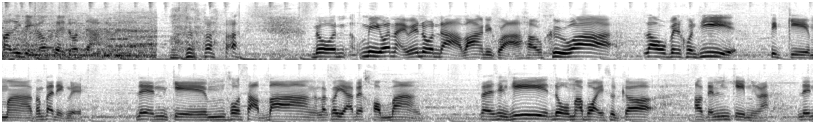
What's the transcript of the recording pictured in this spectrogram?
ตอนเด็กๆเราเคยโดนด่าไหมโดนมีวันไหนไม่โดนด่าบ้างดีกว่าครับ คือว่าเราเป็นคนที่ติดเกมมาตั้งแต่เด็กเลย เล่นเกมโทรศัพท์บ้าง แล้วก็ย้ายไปคอมบ้าง แต่สิ่งที่โดนมาบ่อยสุดก็เอาแต่เล่นเกมอีกละเล่น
